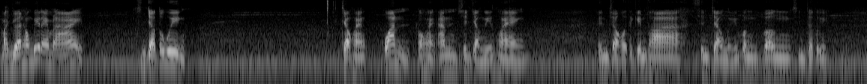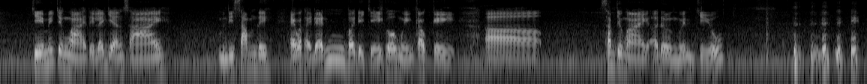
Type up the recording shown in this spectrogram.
Mặc dù anh không biết em là ai xin chào tố quyên. Chào hoàng oanh ô hoàng anh xin chào nguyễn hoàng. Xin chào hồ thị kim thoa xin chào nguyễn vân vân xin chào tố quyên. Chia miếng chân mày thì lấy về anh xài. Mình đi xăm đi em có thể đến với địa chỉ của nguyễn cao kỳ. Uh, xăm chân mày ở đường nguyễn đình chiểu.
